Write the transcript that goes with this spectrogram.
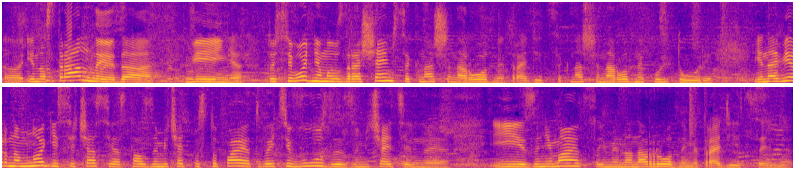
э, иностранные, да, веяния, то сегодня мы возвращаемся к нашей народной традиции, к нашей народной культуре. И, наверное, многие сейчас, я стал замечать, поступают в эти вузы замечательные и занимаются именно народными традициями.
